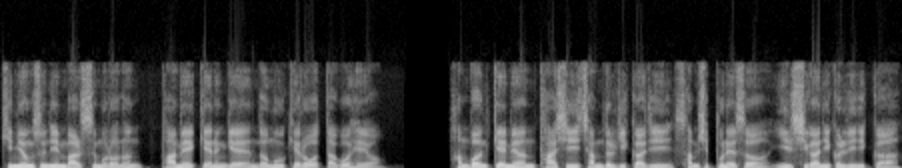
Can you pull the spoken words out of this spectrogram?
김영수님 말씀으로는 밤에 깨는 게 너무 괴로웠다고 해요. 한번 깨면 다시 잠들기까지 30분에서 1시간이 걸리니까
